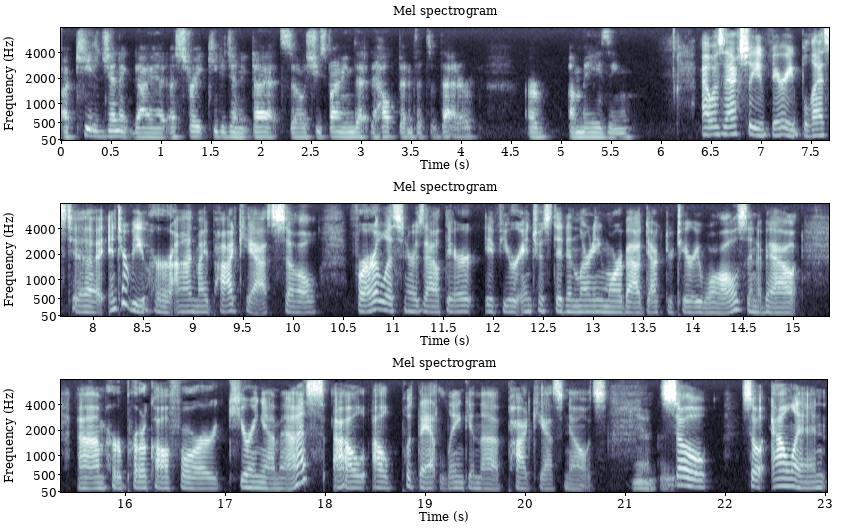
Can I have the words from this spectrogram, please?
a ketogenic diet, a straight ketogenic diet. So she's finding that the health benefits of that are are amazing. I was actually very blessed to interview her on my podcast. So, for our listeners out there, if you're interested in learning more about Dr. Terry Wahls and about um, her protocol for curing MS, I'll I'll put that link in the podcast notes. Yeah, so, so Ellen,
